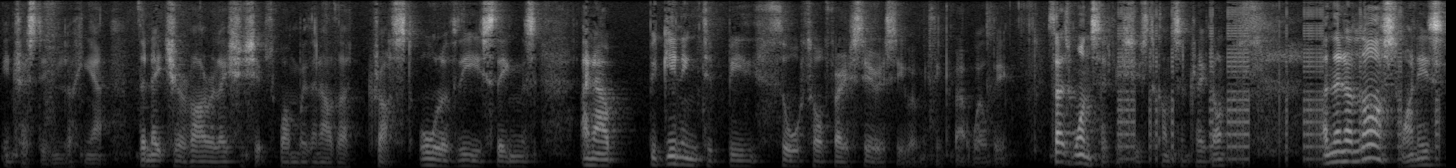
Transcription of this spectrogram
interested in looking at, the nature of our relationships one with another, trust, all of these things are now beginning to be thought of very seriously when we think about well-being. So that's one set of issues to concentrate on. And then a last one is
